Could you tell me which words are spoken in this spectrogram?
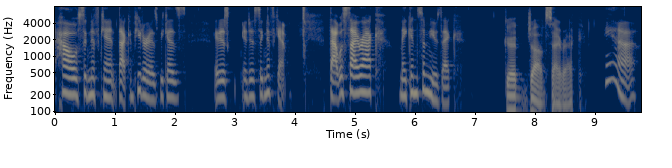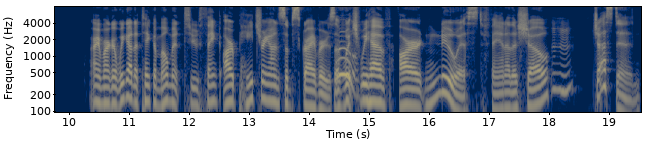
how significant that computer is because it is it is significant. That was CSIRAC making some music. Good job, CSIRAC. Yeah. All right, Margaret, we got to take a moment to thank our Patreon subscribers, of Woo. which we have our newest fan of the show, Mm-hmm. Justin.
